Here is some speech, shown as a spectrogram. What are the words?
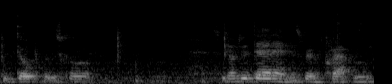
Be dope if it was cool. So you don't do dead end. It's a bit of a crap room.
